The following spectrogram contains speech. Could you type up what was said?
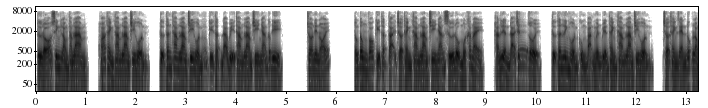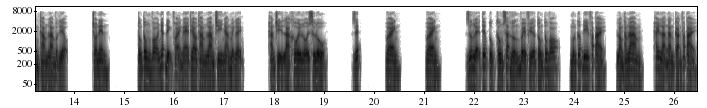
từ đó sinh lòng tham lam, hóa thành tham lam chi hồn, tự thân tham lam chi hồn kỳ thật đã bị tham lam chi nhãn cướp đi. Cho nên nói tống tông võ kỳ thật tại trở thành tham lam chi nhãn sứ đồ một khắc này, hắn liền đã chết rồi, tự thân linh hồn cùng bản nguyên biến thành tham lam chi hồn, trở thành rèn đúc lòng tham lam vật liệu. Cho nên, tống tông võ nhất định phải nghe theo tham lam chi nhãn mệnh lệnh. Hắn chỉ là khôi lỗi sứ đồ. Giết! Vê anh! Vê anh! Dương lệ tiếp tục công sát hướng về phía tống tông võ, muốn cướp đi phát tài, lòng tham lam, hay là ngăn cản phát tài,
